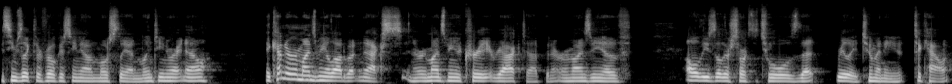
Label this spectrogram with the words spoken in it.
It seems like they're focusing on mostly on linting right now. It kind of reminds me a lot about Next, and it reminds me of Create React App, and it reminds me of all these other sorts of tools that really too many to count.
